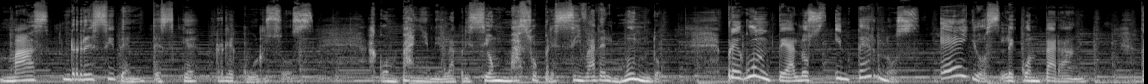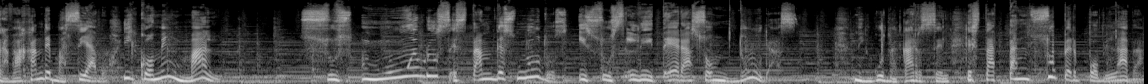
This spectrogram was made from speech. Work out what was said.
más residentes que recursos. Acompáñeme a la prisión más opresiva del mundo. Pregunte a los internos. Ellos le contarán. Trabajan demasiado y comen mal. Sus muros están desnudos y sus literas son duras. Ninguna cárcel está superpoblada.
